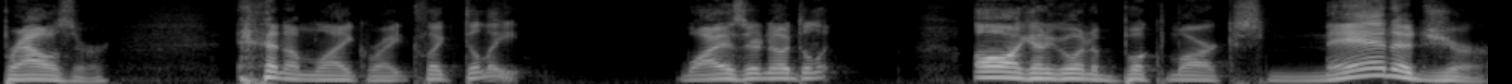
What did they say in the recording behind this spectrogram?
browser, and I'm like, right click, delete. Why is there no delete? Oh, I got to go into Bookmarks Manager.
